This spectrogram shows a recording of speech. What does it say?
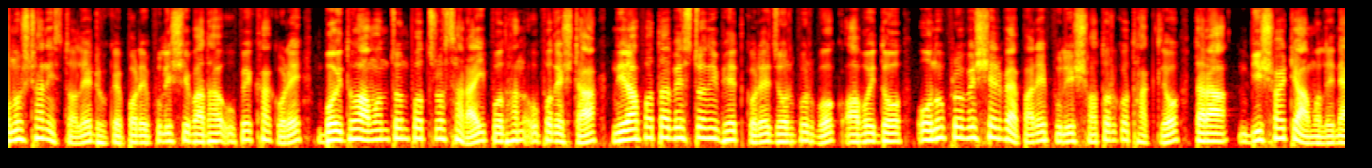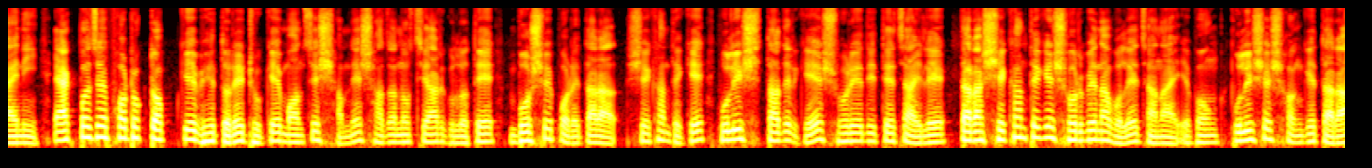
অনুষ্ঠানস্থলে ঢুকে পড়ে। পুলিশি বাধা উপেক্ষা করে বৈধ আমন্ত্রণপত্র ছাড়াই প্রধান উপদেষ্টা নিরাপত্তা বেষ্টনী ভেদ করে জোরপূর্বক অবৈধ অনুপ্রবেশের ব্যাপারে পুলিশ সতর্ক থাকলেও তারা বিষয়টি আমলে নেয়নি। এক পর্যায়ে ফটক টপকে ভেতরে ঢুকে মঞ্চের সামনে সাজানো চেয়ারগুলোতে বসে পড়ে তারা। সেখান থেকে পুলিশ তাদেরকে সরিয়ে দিতে চাইলে তারা সেখান থেকে সরবে না বলে জানায় এবং পুলিশের সঙ্গে তারা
